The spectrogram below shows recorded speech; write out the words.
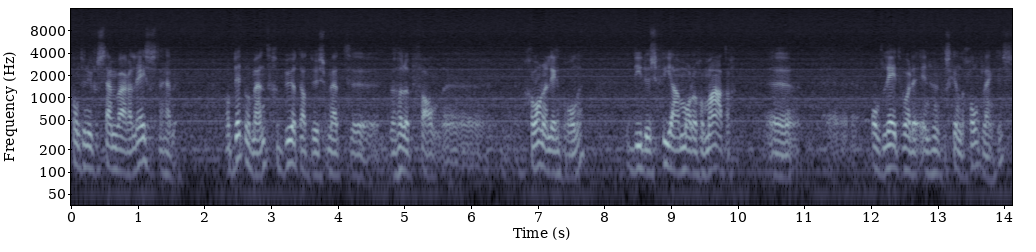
continu verstembare lasers te hebben. Op dit moment gebeurt dat dus met uh, behulp van gewone lichtbronnen... die dus via monochromator ontleed worden in hun verschillende golflengtes.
